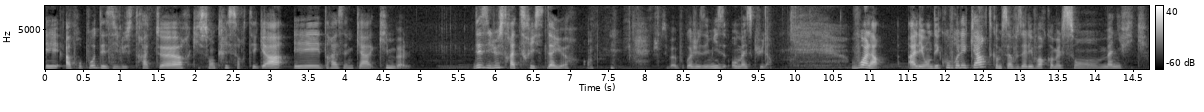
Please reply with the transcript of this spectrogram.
et à propos des illustrateurs qui sont Chris Ortega et Drazenka Kimball. Des illustratrices d'ailleurs. Je ne sais pas pourquoi je les ai mises au masculin. Voilà, Allez, on découvre les cartes, comme ça vous allez voir comme elles sont magnifiques.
